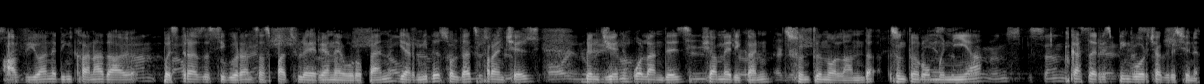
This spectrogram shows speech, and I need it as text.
avioane din Canada păstrează siguranța spațiului aerian european, iar mii de soldați francezi, belgieni, olandezi și americani sunt în, Olanda, sunt în România ca să respingă orice agresiune.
